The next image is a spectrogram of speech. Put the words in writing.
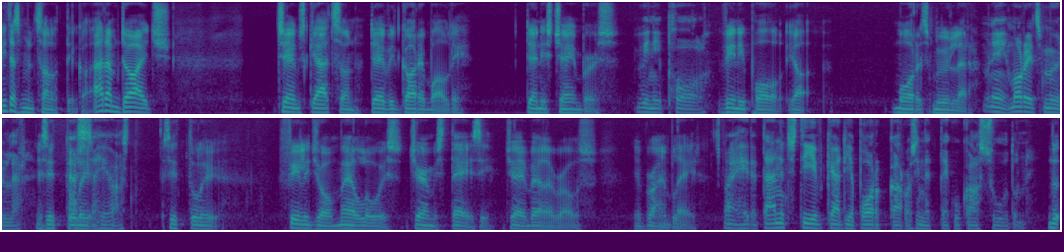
Mitäs me nyt sanottiinkaan? Adam Deitch, James Gatson, David Garibaldi, Dennis Chambers, Vinnie Paul. Vinnie Paul ja Moritz Müller. Niin, Moritz Müller. Ja sitten tuli, sit tuli Philly Joe, Mel Lewis, Jeremy Stacy, Jay Bellerose ja Brian Blade. Vai heitetään nyt Steve Gadd ja Porkkaro sinne, ettei kukaan suutu. Niin. No,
